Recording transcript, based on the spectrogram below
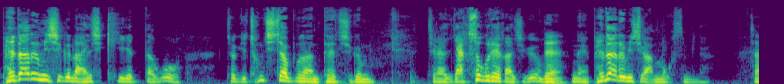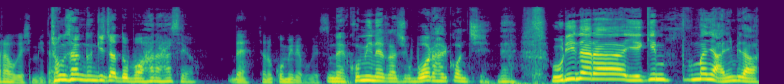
배달 음식을 안 시키겠다고 저기 청취자분한테 지금 제가 약속을 해가지고요. 네. 네 배달 음식 안 먹습니다. 잘하고 계십니다. 정상근 기자도 뭐 하나 하세요. 네, 저는 고민해 보겠습니다. 네, 고민해 가지고 뭘 할 건지. 네, 우리나라 얘기뿐만이 아닙니다.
